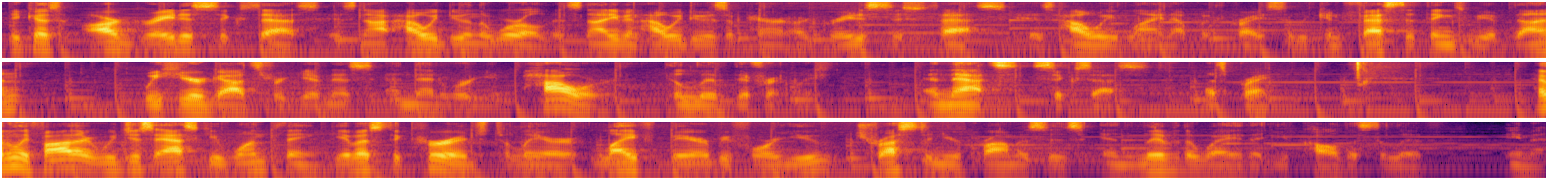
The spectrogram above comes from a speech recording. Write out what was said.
Because our greatest success is not how we do in the world. It's not even how we do as a parent. Our greatest success is how we line up with Christ. So we confess the things we have done, we hear God's forgiveness, and then we're empowered to live differently. And that's success. Let's pray. Heavenly Father, we just ask you one thing give us the courage to lay our life bare before you, trust in your promises, and live the way that you've called us to live. Amen.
